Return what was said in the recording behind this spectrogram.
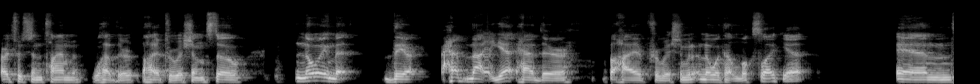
arts which in time will have their high fruition. So knowing that they have not yet had their Baha'i fruition. We don't know what that looks like yet. And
